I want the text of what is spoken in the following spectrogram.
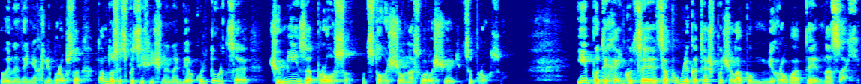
винайдення хліборобства. Там досить специфічний набір культур: це чуміза, просо. От з того, що у нас вирощують, це просо. І потихеньку це, ця публіка теж почала мігрувати на захід,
